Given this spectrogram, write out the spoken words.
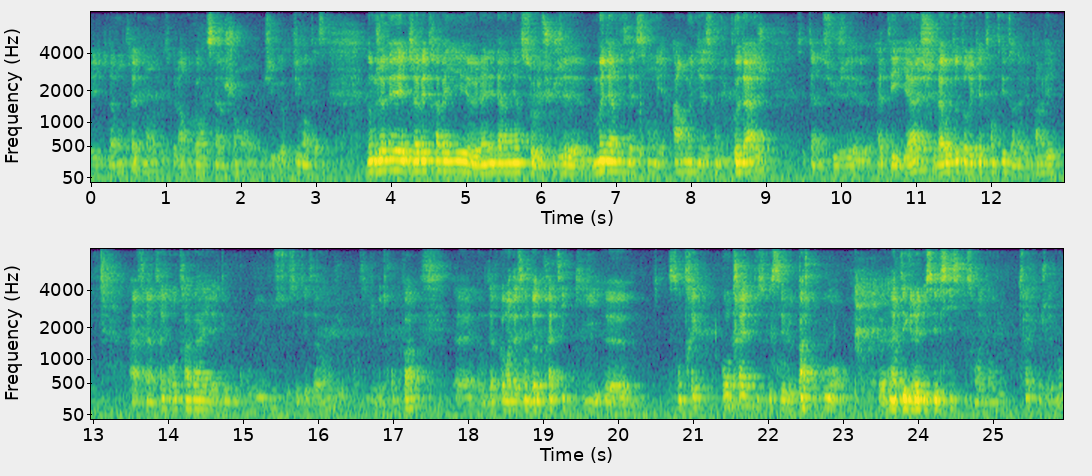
et évidemment traitement, parce que là encore, c'est un champ euh, gigantesque. Donc, j'avais travaillé euh, l'année dernière sur le sujet modernisation et harmonisation du codage. C'était un sujet ATIH. Euh, la Haute Autorité de Santé, vous en avez parlé, a fait un très gros travail avec le concours de 12 sociétés savantes, si je ne me trompe pas. Des recommandations de bonne pratique euh, sont très concrètes puisque c'est le parcours euh, intégré du sepsis qui sont attendus très prochainement,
